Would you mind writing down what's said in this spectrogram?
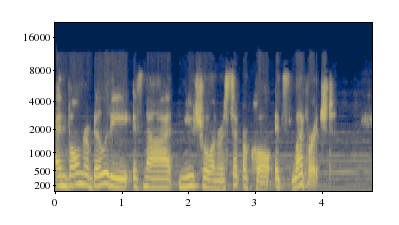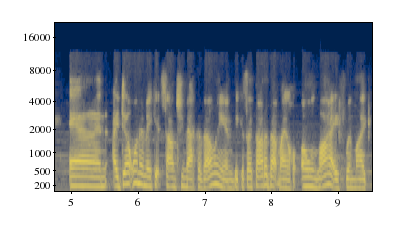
And vulnerability is not mutual and reciprocal, it's leveraged. And I don't want to make it sound too Machiavellian because I thought about my own life when, like,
